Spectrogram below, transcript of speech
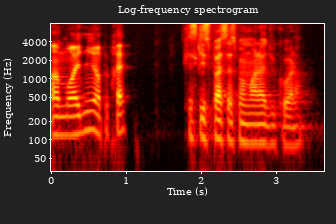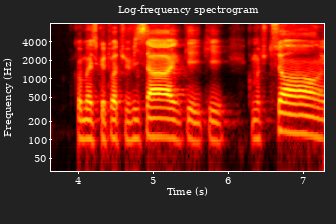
un mois et demi à peu près. Qu'est-ce qui se passe à ce moment-là, du coup, alors? Comment est-ce que toi, tu vis ça? Qui, qui... Comment tu te sens?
